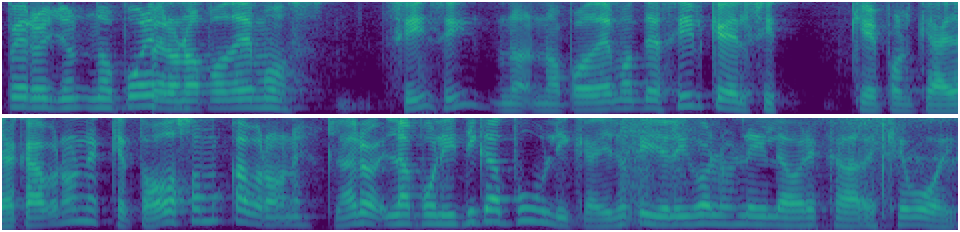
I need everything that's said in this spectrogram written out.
pero, yo no por pero no podemos, sí, sí, no, no podemos decir que el que porque haya cabrones, que todos somos cabrones. Claro, la política pública, y es lo que yo le digo a los legisladores cada vez que voy,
